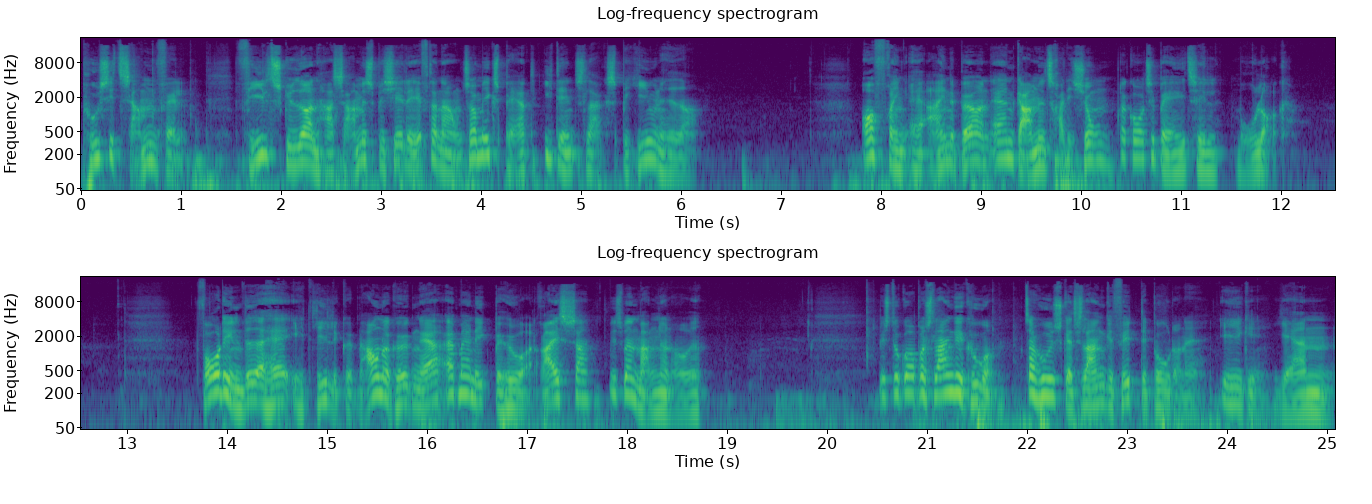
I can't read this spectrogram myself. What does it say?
Pudsigt sammenfald. Filskyderen har samme specielle efternavn som ekspert i den slags begivenheder. Offring af egne børn er en gammel tradition, der går tilbage til Molok. Fordelen ved at have et lille københavnerkøkken er, at man ikke behøver at rejse sig, hvis man mangler noget. Hvis du går på slankekur, så husk at slanke fedtdepoterne, ikke hjernen.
